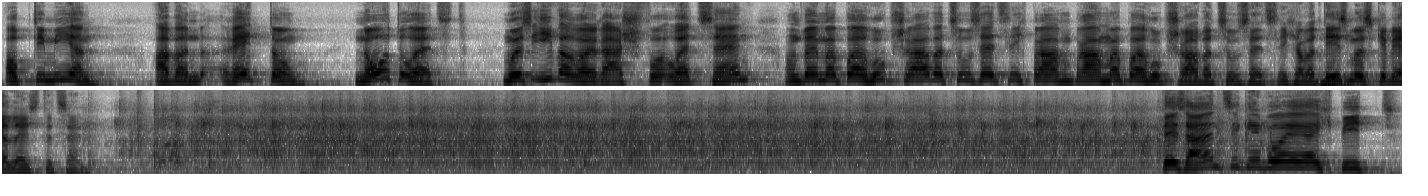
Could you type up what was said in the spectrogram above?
optimieren. Aber Rettung, Notarzt muss überall rasch vor Ort sein. Und wenn wir ein paar Hubschrauber zusätzlich brauchen, brauchen wir ein paar Hubschrauber zusätzlich. Aber das muss gewährleistet sein. Das Einzige, wo ich euch bitte,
